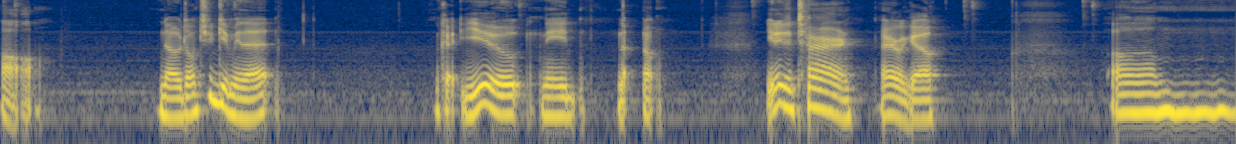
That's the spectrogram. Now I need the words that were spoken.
Oh. No, don't you give me that. Okay, you need... No, no. You need to turn. There we go. Um...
